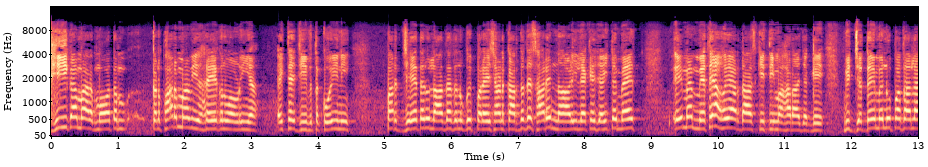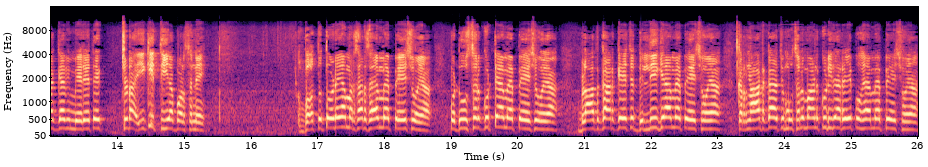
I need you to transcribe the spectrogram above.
ਠੀਕ ਆ ਮਰ- ਮੌਤ ਕਨਫਰਮ ਆ ਵੀ ਹਰੇਕ ਨੂੰ ਆਉਣੀ ਆ, ਇੱਥੇ ਜੀਵਤ ਕੋਈ ਨਹੀਂ। ਪਰ ਜੇ ਤੈਨੂੰ ਲੱਗਦਾ ਤੈਨੂੰ ਕੋਈ ਪਰੇਸ਼ਾਨ ਕਰਦਾ ਤੇ ਸਾਰੇ ਨਾਲ ਹੀ ਲੈ ਕੇ ਜਾਈ ਤੇ ਮੈਂ, ਇਹ ਮੈਂ ਮਿਥਿਆ ਹੋਇਆ ਅਰਦਾਸ ਕੀਤੀ ਮਹਾਰਾਜ ਅੱਗੇ ਵੀ ਜਦੇ ਮੈਨੂੰ ਪਤਾ ਲੱਗ ਗਿਆ ਵੀ ਮੇਰੇ ਤੇ ਚੜ੍ਹਾਈ ਕੀਤੀ ਆ ਪੁਲਿਸ ਨੇ ਬੁੱਤ ਤੋੜੇ ਅੰਮ੍ਰਿਤਸਰ ਸਾਹਿਬ, ਮੈਂ ਪੇਸ਼ ਹੋਇਆ। ਪ੍ਰੋਡਿਊਸਰ ਕੁੱਟਿਆ, ਮੈਂ ਪੇਸ਼ ਹੋਇਆ। ਬਲਾਤਕਾਰ ਕੇਸ ਚ ਦਿੱਲੀ ਗਿਆ, ਮੈਂ ਪੇਸ਼ ਹੋਇਆ। ਕਰਨਾਟਕਾ ਚ ਮੁਸਲਮਾਨ ਕੁੜੀ ਦਾ ਰੇਪ ਹੋਇਆ, ਮੈਂ ਪੇਸ਼ ਹੋਇਆ।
